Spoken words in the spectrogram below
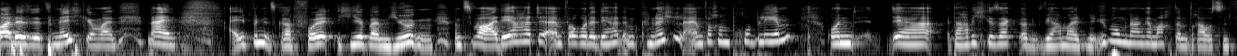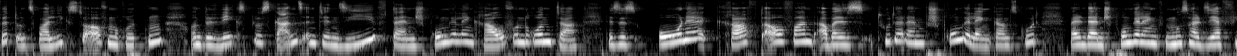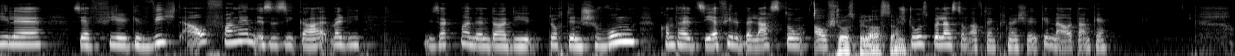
War das jetzt nicht gemeint. Nein, ich bin jetzt gerade voll hier beim Jürgen. Und zwar, der hatte einfach, oder der hat im Knöchel einfach ein Problem. Und der, da habe ich gesagt, wir haben halt eine Übung dann gemacht im Draußen Fit. Und zwar liegst du auf dem Rücken und bewegst bloß ganz intensiv dein Sprunggelenk rauf und runter. Das ist ohne Kraftaufwand, aber es tut ja deinem Sprunggelenk ganz gut, weil dein Sprunggelenk muss halt sehr viele, sehr viel Gewicht auffangen. Es ist egal, weil die wie sagt man denn da, die, durch den Schwung kommt halt sehr viel Belastung auf. Stoßbelastung. Stoßbelastung auf den Knöchel, genau, danke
